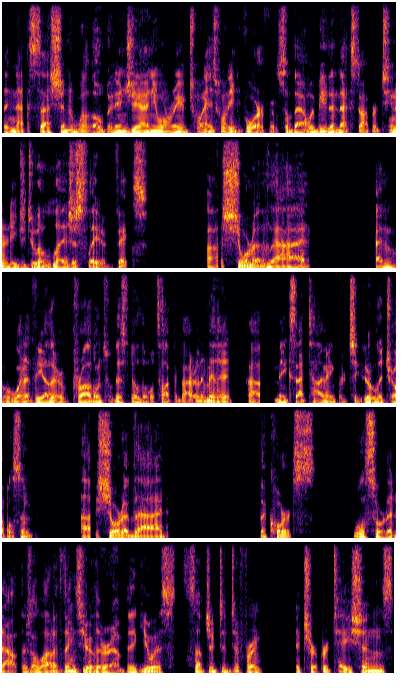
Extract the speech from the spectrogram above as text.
The next session will open in January of 2024. So that would be the next opportunity to do a legislative fix. Uh, short of that, and one of the other problems with this bill that we'll talk about in a minute uh, makes that timing particularly troublesome. Uh, short of that, the courts will sort it out. There's a lot of things here that are ambiguous, subject to different interpretations.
